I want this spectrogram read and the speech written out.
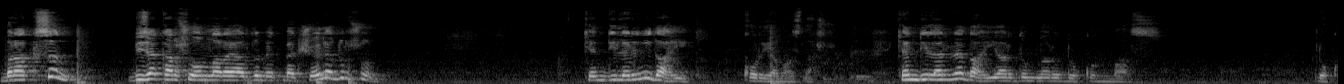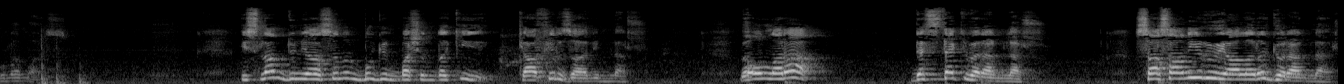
bıraksın bize karşı onlara yardım etmek şöyle dursun. Kendilerini dahi koruyamazlar. Kendilerine dahi yardımları dokunmaz. Dokunamaz. İslam dünyasının bugün başındaki kafir zalimler ve onlara destek verenler, Sasani rüyaları görenler,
